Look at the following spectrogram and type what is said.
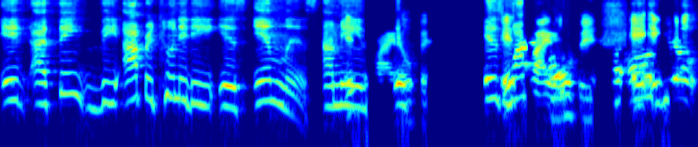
it I think the opportunity is endless. I mean, it's wide it's, it's wide, wide open. And, and, you know,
